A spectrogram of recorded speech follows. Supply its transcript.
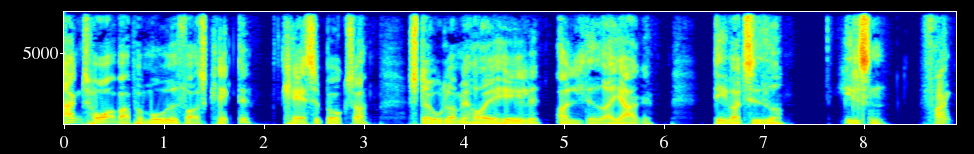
Langt hår var på mode for os knægte, kassebukser, støvler med høje hæle og læderjakke. Det var tider. Hilsen Frank.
